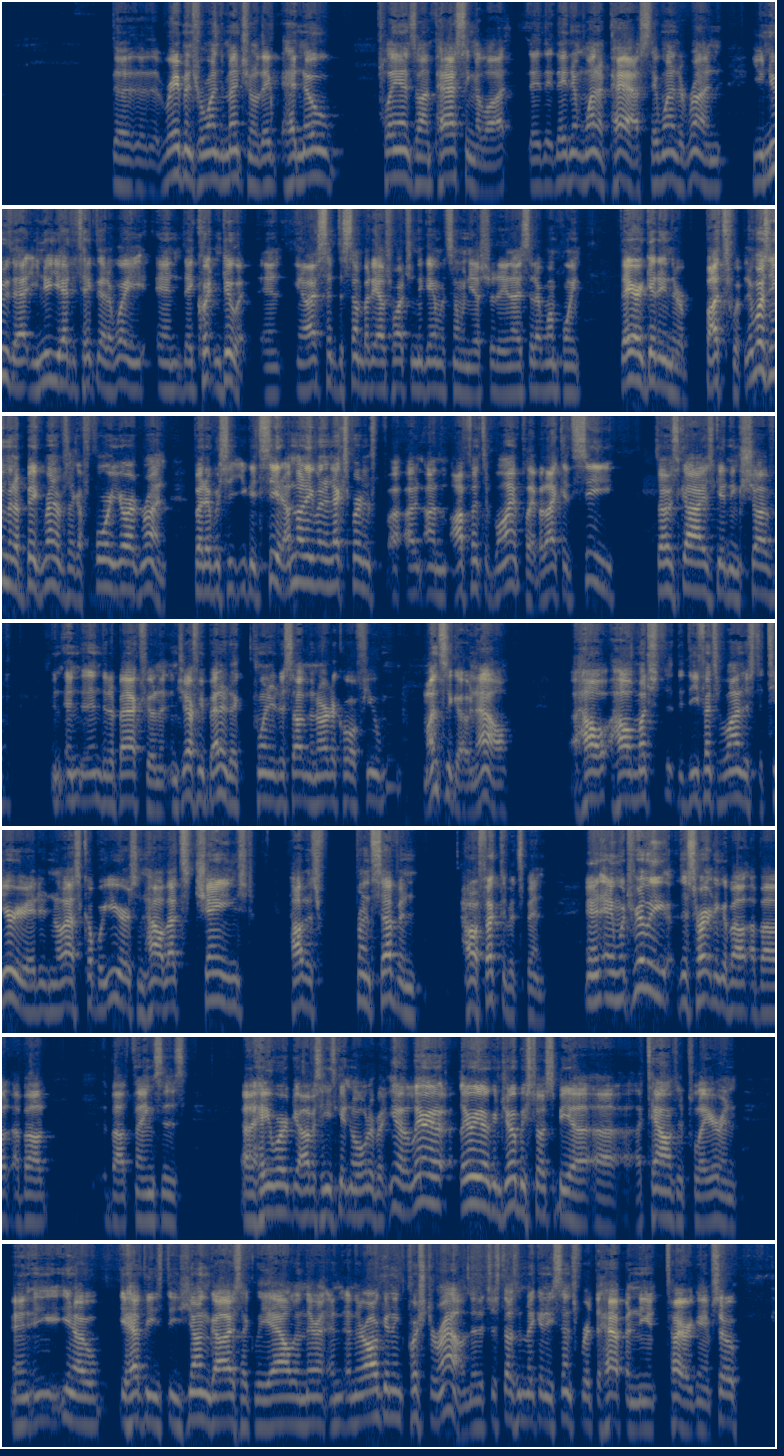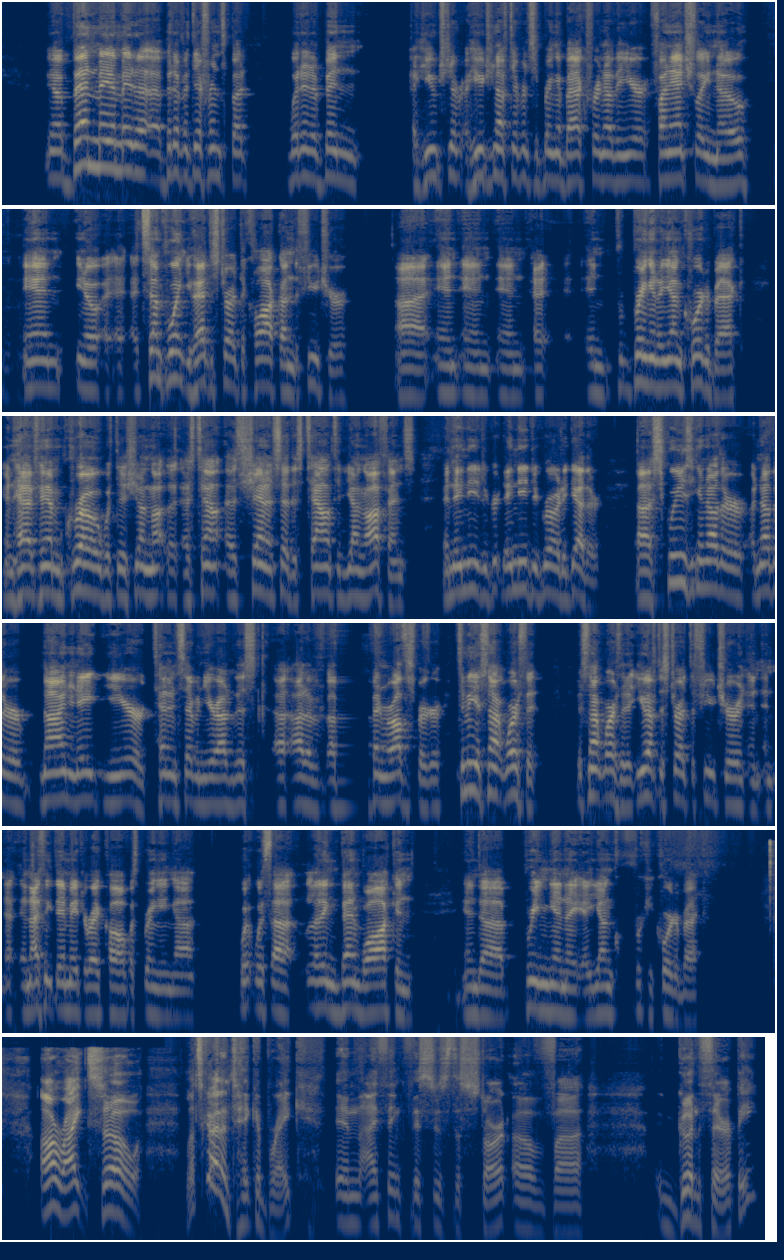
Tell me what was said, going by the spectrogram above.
the, the Ravens were one dimensional. They had no plans on passing a lot. They, they, they didn't want to pass. They wanted to run you knew that you knew you had to take that away and they couldn't do it and you know i said to somebody i was watching the game with someone yesterday and i said at one point they are getting their butts whipped it wasn't even a big run it was like a four yard run but it was you could see it i'm not even an expert in, uh, on, on, offensive line play but i could see those guys getting shoved in, in, into the backfield and jeffrey benedict pointed this out in an article a few months ago now how how much the defensive line has deteriorated in the last couple years and how that's changed how this front seven how effective it's been and and what's really disheartening about about about about things is uh, Heyward. Obviously, he's getting older, but you know, Larry Larry Ogunjobi is supposed to be a, a, a talented player, and and you know, you have these these young guys like Leal in there, and, and they're all getting pushed around, and it just doesn't make any sense for it to happen the entire game. So, you know, Ben may have made a, a bit of a difference, but would it have been a huge a huge enough difference to bring him back for another year? Financially, no. And you know, at, at some point, you had to start the clock on the future uh, and and and uh, and bring in a young quarterback and have him grow with this young uh, as as Shannon said this talented young offense and they need to they need to grow together. Uh, squeezing another another nine and eight year or ten and seven year out of this uh, out of uh, Ben Roethlisberger to me it's not worth it. It's not worth it. You have to start the future and and, and I think they made the right call with bringing uh with, with uh letting Ben walk and and uh bringing in a, a young rookie quarterback. All right, so let's go ahead and take a break. And I think this is the start of uh, good therapy.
